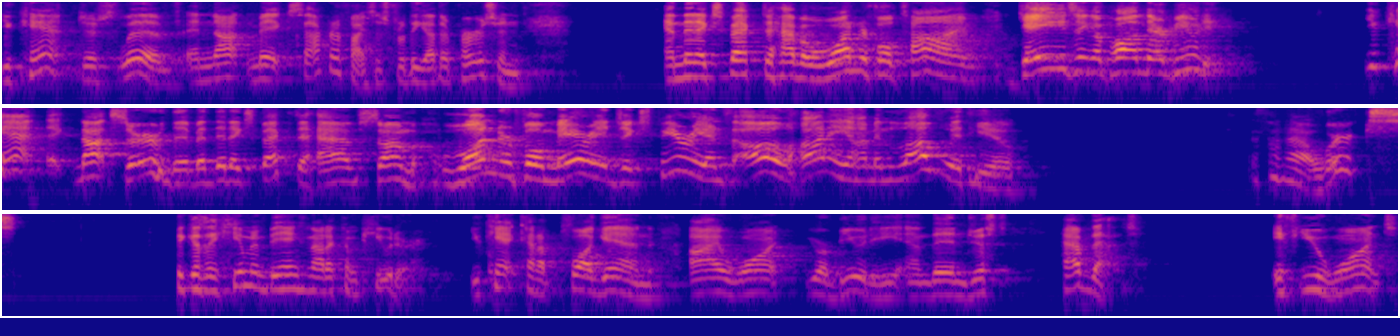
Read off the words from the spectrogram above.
You can't just live and not make sacrifices for the other person and then expect to have a wonderful time gazing upon their beauty. You can't not serve them and then expect to have some wonderful marriage experience. Oh, honey, I'm in love with you. That's not how it works. Because a human being is not a computer. You can't kind of plug in, I want your beauty, and then just have that. If you want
